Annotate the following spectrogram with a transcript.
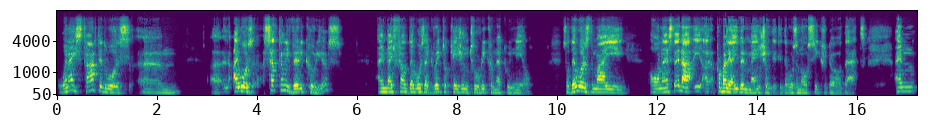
when I started was um, uh, I was certainly very curious, and I felt that was a great occasion to reconnect with Neil. So that was my honest, and I, I, probably I even mentioned it. There was no secret of that, and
